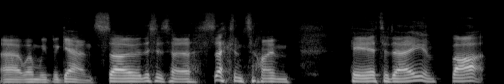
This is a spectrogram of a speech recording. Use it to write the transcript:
uh, when we began. So this is her second time here today, but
